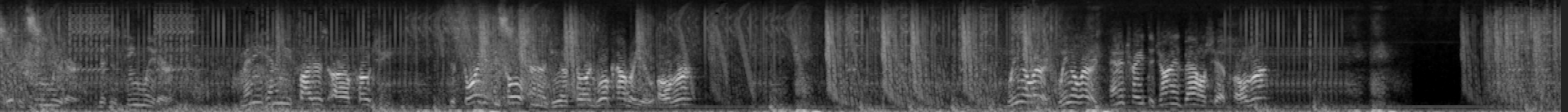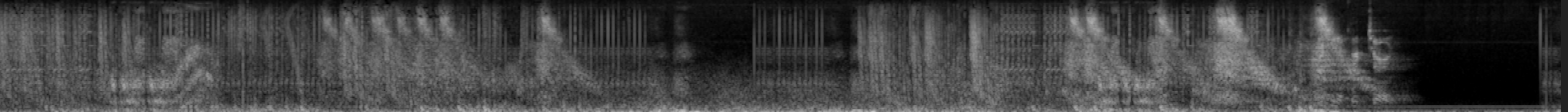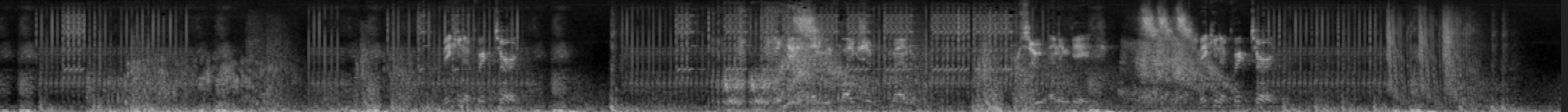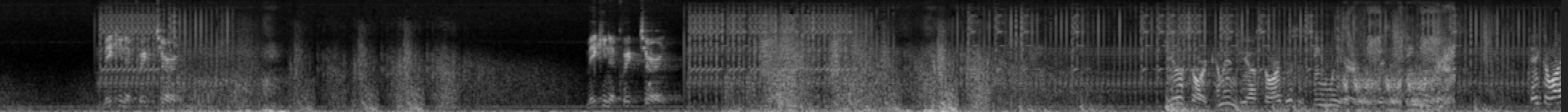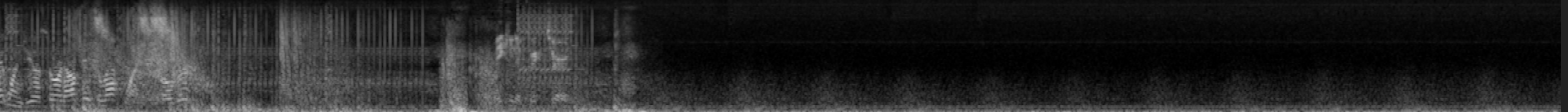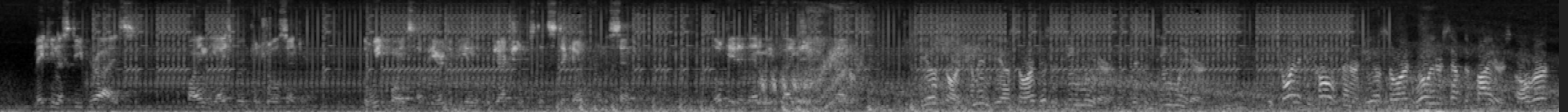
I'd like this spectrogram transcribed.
This is Team Leader. This is Team Leader. Many enemy fighters are approaching. Destroy the control center, Geosword. We'll cover you. Over. Wing alert, wing alert. Penetrate the giant battleship. Over. return. Geosword, come in, Geosword. This is team leader. This is team leader. Take the right one, Geosword. I'll take the left one. Over. Steep rise. Find the iceberg control center. The weak points appear to be in the projections that stick out from the center. Located enemy flagship commander. Geosword, come in, Geosword. This is Team Leader. This is Team Leader. Destroy the control center, Geosword. We'll intercept the fighters. Over.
